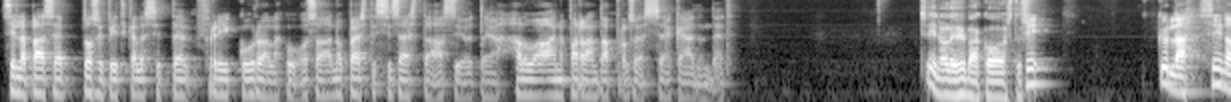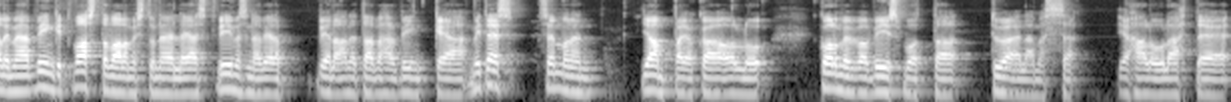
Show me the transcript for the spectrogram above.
sillä pääsee tosi pitkälle sitten friikkuuralla, kun osaa nopeasti sisäistää asioita ja haluaa aina parantaa prosesseja ja käytänteitä. Siinä oli hyvä koostus. Si- Kyllä, siinä oli meidän vinkit vastavalmistuneille ja sitten viimeisenä vielä, vielä annetaan vähän vinkkejä. Mites semmoinen jamppa, joka on ollut 3-5 vuotta työelämässä ja haluaa lähteä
